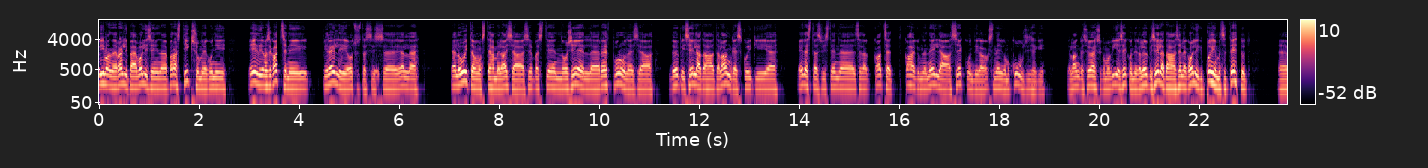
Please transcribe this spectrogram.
viimane rallipäev oli selline paras tiksumine kuni eelviimase katseni. Pirelli otsustas siis äh, jälle, jälle huvitavamaks teha meile asja, Sebastian Ogier rehv purunes ja lööbi selja taha ta langes, kuigi äh, edestas vist enne seda katset kahekümne nelja sekundiga, kakskümmend neli koma kuus isegi, ja langes üheksa koma viie sekundiga lööbi selja taha, sellega oligi põhimõtteliselt tehtud. Äh,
